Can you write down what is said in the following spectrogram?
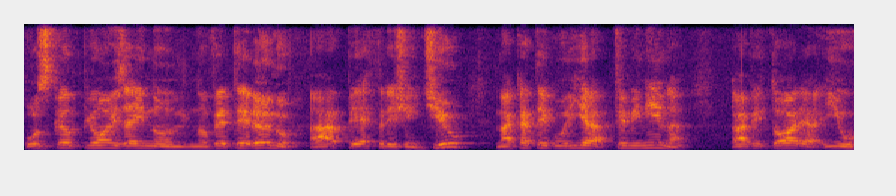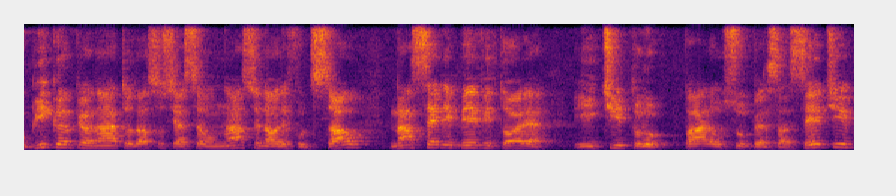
Os campeões aí no, no veterano, a APF de Gentil. Na categoria feminina, a vitória e o bicampeonato da Associação Nacional de Futsal. Na Série B, vitória e título para o Super Sacete.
